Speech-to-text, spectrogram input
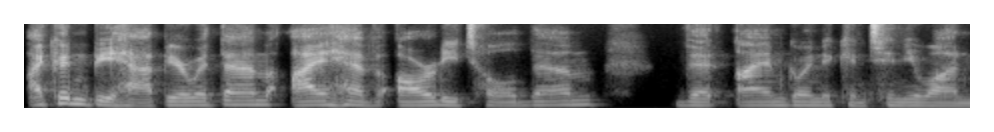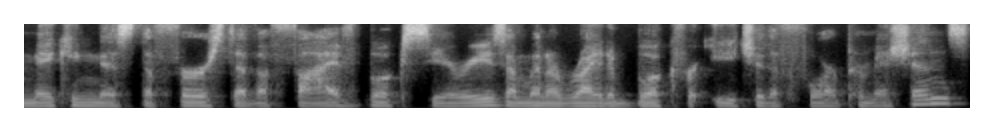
I couldn't be happier with them. I have already told them that I'm going to continue on making this the first of a five book series. I'm going to write a book for each of the four permissions,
